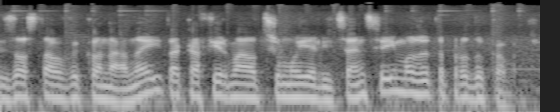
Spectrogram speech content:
został wykonany i taka firma otrzymuje licencję i może to produkować.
